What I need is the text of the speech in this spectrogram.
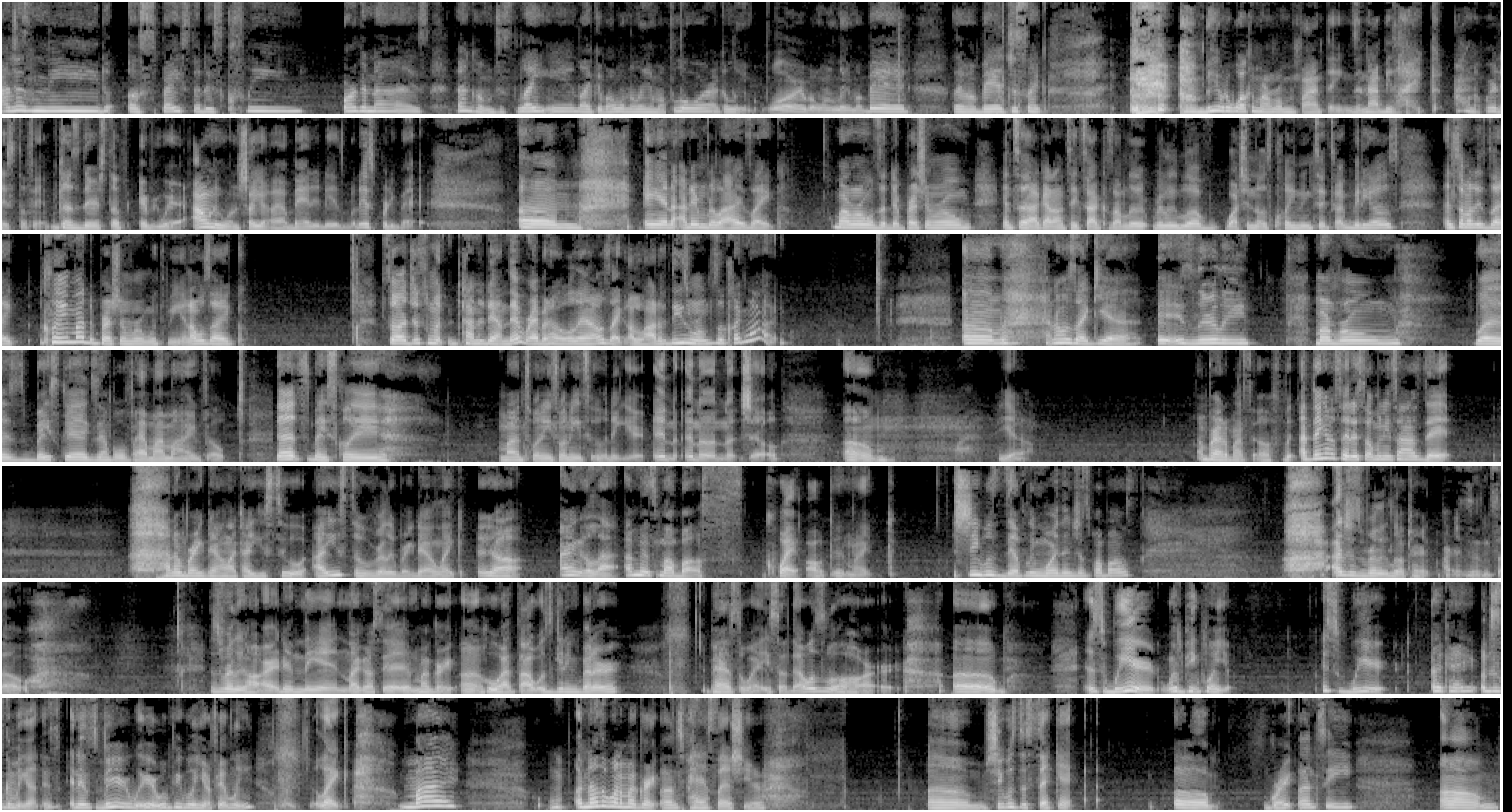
I just need a space that is clean, organized, that I can just lay in. Like, if I want to lay on my floor, I can lay on my floor. If I want to lay in my bed, lay in my bed. Just like, be able to walk in my room and find things and not be like, I don't know where this stuff at because there's stuff everywhere. I don't even want to show y'all how bad it is, but it's pretty bad. Um, and I didn't realize like my room was a depression room until I got on TikTok because I lo- really love watching those cleaning TikTok videos. And somebody's like, clean my depression room with me. And I was like, so I just went kind of down that rabbit hole and I was like, a lot of these rooms look like mine. Um, and I was like, yeah, it is literally my room was basically an example of how my mind felt. That's basically my 2022 in a year in in a nutshell. Um yeah. I'm proud of myself. But I think I said it so many times that I don't break down like I used to. I used to really break down. Like, y'all, I ain't gonna lie. I miss my boss quite often. Like, she was definitely more than just my boss. I just really loved her as a person. So, it's really hard. And then, like I said, my great aunt, who I thought was getting better, passed away. So, that was a little hard. Um, it's weird when people in your, it's weird Okay, I'm just gonna be honest, and it's very weird when people in your family, like my another one of my great aunts passed last year. Um, she was the second um great auntie um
